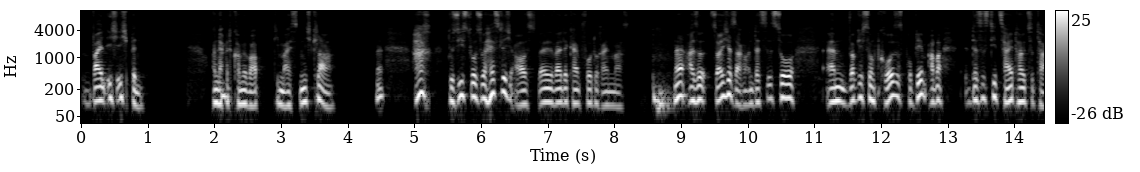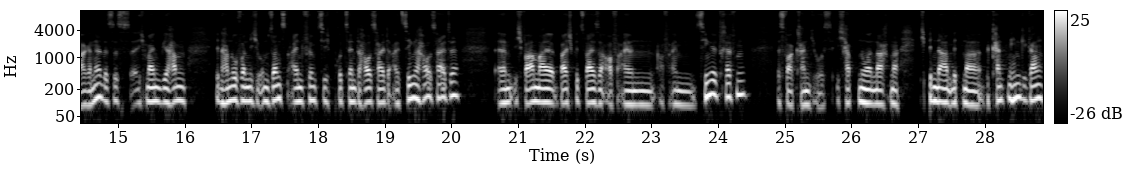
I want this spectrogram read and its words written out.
weil ich ich bin. Und damit kommen überhaupt die meisten nicht klar. Ne? Ach, du siehst wohl so hässlich aus, weil, weil du kein Foto reinmachst. Ne? Also solche Sachen. Und das ist so ähm, wirklich so ein großes Problem. Aber das ist die Zeit heutzutage. Ne? Das ist, ich meine, wir haben in Hannover nicht umsonst 51 Prozent der Haushalte als Single-Haushalte. Ähm, ich war mal beispielsweise auf einem, auf einem Single-Treffen. Es war grandios. Ich habe nur nach einer, ich bin da mit einer Bekannten hingegangen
